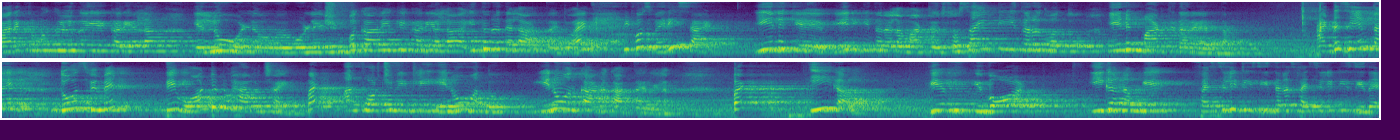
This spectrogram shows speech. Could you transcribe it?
ಕಾರ್ಯಕ್ರಮಗಳಿಗೆ ಕರೆಯಲ್ಲ, ಎಲ್ಲೂ ಒಳ್ಳೆ ಒಳ್ಳೆ ಶುಭ ಕಾರ್ಯಕ್ಕೆ ಕರೆಯಲ್ಲ, ಈ ಥರದ್ದೆಲ್ಲ ಆಗ್ತಾ ಇತ್ತು. And it was very sad ಏನಕ್ಕೆ ಏನಕ್ಕೆ ಈ ಥರ ಎಲ್ಲ ಮಾಡ್ತಿದ್ರು? ಸೊಸೈಟಿ ಈ ಥರದ್ದು ಒಂದು ಏನಕ್ಕೆ ಮಾಡ್ತಿದ್ದಾರೆ ಅಂತ. At the same time those women they wanted to have a child but unfortunately ಏನೋ ಒಂದು ಏನೋ ಒಂದು ಕಾರಣಕ್ಕೆ ಆಗ್ತಾ ಇರಲಿಲ್ಲ. ಬಟ್ ಈಗ ವಿ ಇವಾಲ್ವ್ ಈಗ ನಮಗೆ ಫೆಸಿಲಿಟೀಸ್ ಈ ಥರದ ಫೆಸಿಲಿಟೀಸ್ ಇದೆ.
